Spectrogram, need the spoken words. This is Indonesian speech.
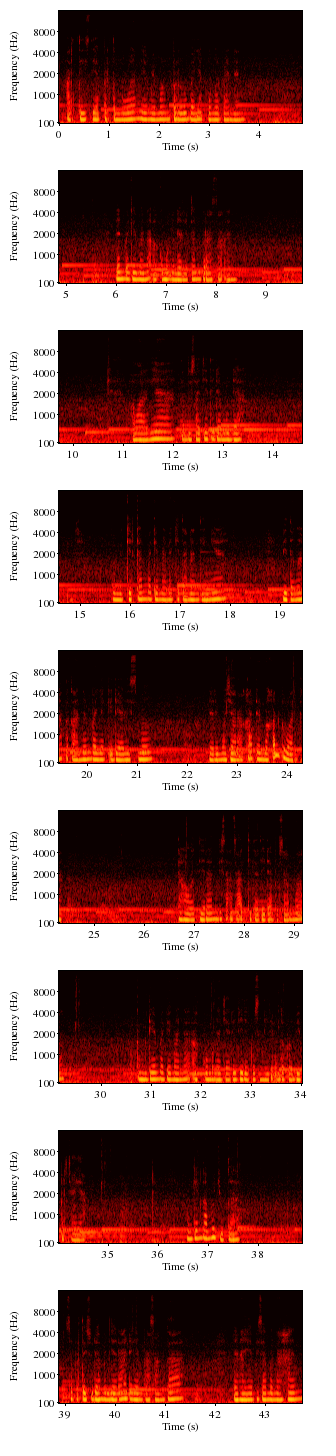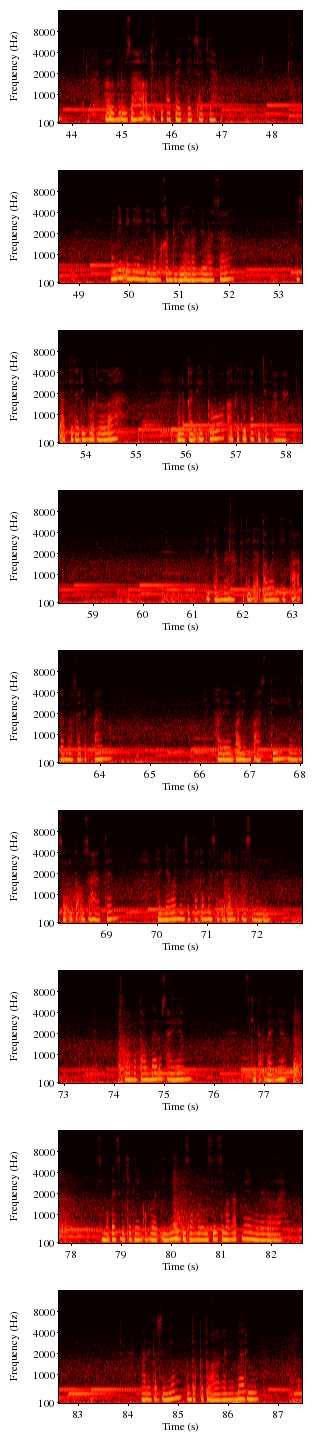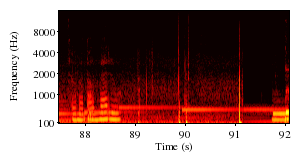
Arti setiap pertemuan yang memang perlu banyak pengorbanan. Dan bagaimana aku mengendalikan perasaan. Awalnya tentu saja tidak mudah. Memikirkan bagaimana kita nantinya di tengah tekanan banyak idealisme dari masyarakat dan bahkan keluarga. Kekhawatiran di saat-saat kita tidak bersama, kemudian bagaimana aku mengajari diriku sendiri untuk lebih percaya. Mungkin kamu juga seperti sudah menyerah dengan prasangka dan hanya bisa menahan lalu berusaha untuk tetap baik-baik saja. Mungkin ini yang dinamakan dunia orang dewasa. Di saat kita dibuat lelah, menekan ego agar tetap bijaksana. Di tengah ketidaktahuan kita akan masa depan, hal yang paling pasti yang bisa kita usahakan hanyalah menciptakan masa depan kita sendiri. Selamat tahun baru sayang. Meski tak banyak, Semoga sedikit yang kubuat ini bisa mengisi semangatmu yang mulai lelah. Mari tersenyum untuk petualangan yang baru. Selamat tahun baru. thank you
